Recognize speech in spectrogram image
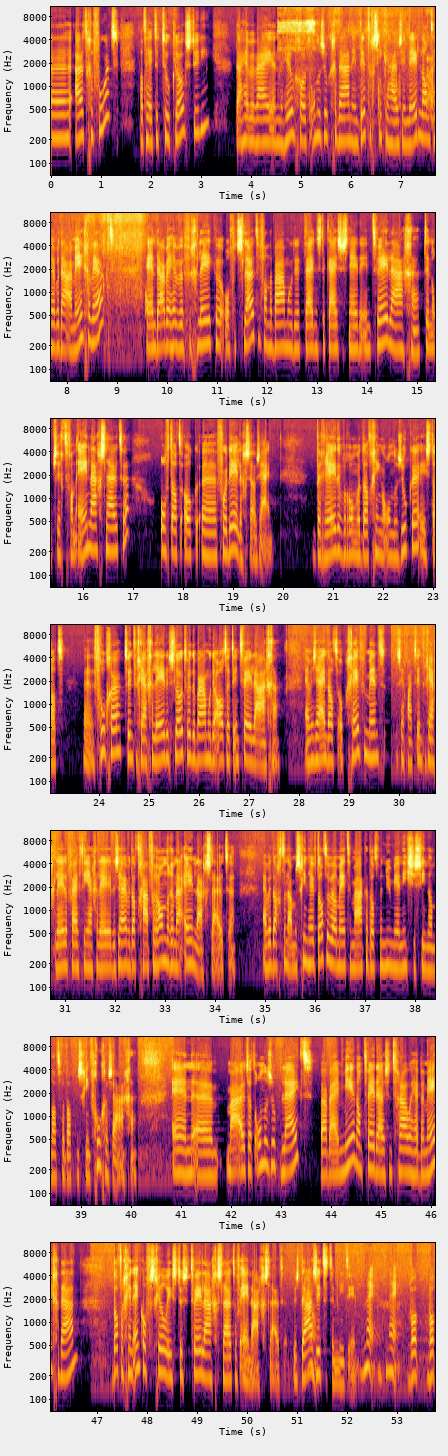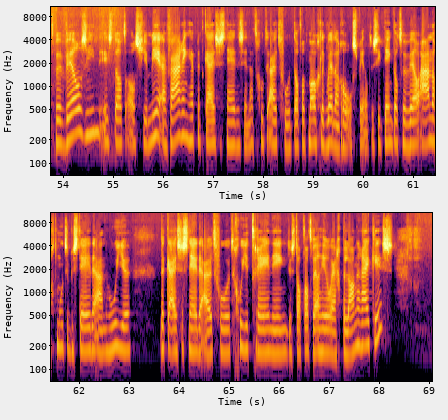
uitgevoerd. Dat heet de Too Close studie. Daar hebben wij een heel groot onderzoek gedaan. In 30 ziekenhuizen in Nederland hebben daar aan meegewerkt. En daarbij hebben we vergeleken of het sluiten van de baarmoeder tijdens de keizersnede in twee lagen ten opzichte van één laag sluiten, of dat ook voordelig zou zijn. De reden waarom we dat gingen onderzoeken is dat uh, vroeger, twintig jaar geleden, sloten we de baarmoeder altijd in twee lagen. En we zijn dat op een gegeven moment, zeg maar twintig jaar geleden of vijftien jaar geleden, zijn we dat gaan veranderen naar één laag sluiten. En we dachten, nou, misschien heeft dat er wel mee te maken dat we nu meer niches zien dan dat we dat misschien vroeger zagen. En, uh, maar uit dat onderzoek blijkt, waarbij meer dan 2000 vrouwen hebben meegedaan, dat er geen enkel verschil is tussen twee lagen sluiten of één laag sluiten. Dus daar oh. zit het hem niet in. Nee, nee. Wat, wat we wel zien is dat als je meer ervaring hebt met keizersneden en dat goed uitvoert, dat dat mogelijk wel een rol speelt. Dus ik denk dat we wel aandacht moeten besteden aan hoe je de keizersnede uitvoert, goede training. Dus dat dat wel heel erg belangrijk is.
